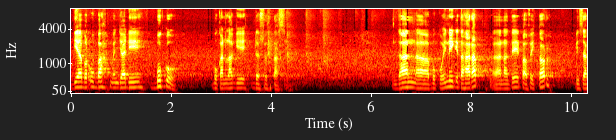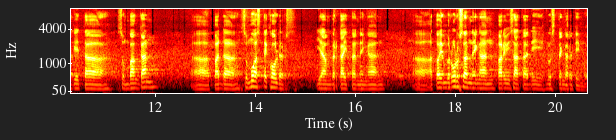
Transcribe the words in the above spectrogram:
dia berubah menjadi buku, bukan lagi desertasi. Dan uh, buku ini kita harap uh, nanti Pak Victor bisa kita sumbangkan uh, pada semua stakeholders yang berkaitan dengan uh, atau yang berurusan dengan pariwisata di Nusa Tenggara Timur.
